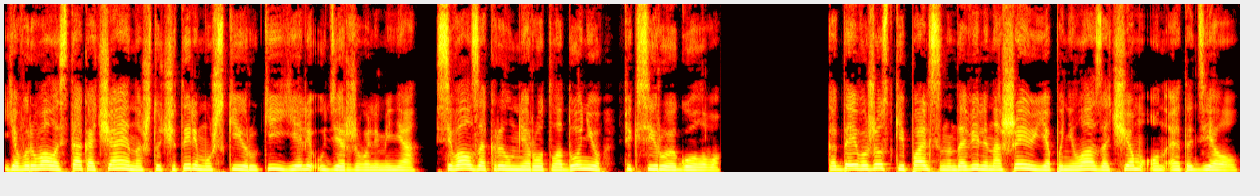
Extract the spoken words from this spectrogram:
Я вырывалась так отчаянно, что четыре мужские руки еле удерживали меня. Севал закрыл мне рот ладонью, фиксируя голову. Когда его жесткие пальцы надавили на шею, я поняла, зачем он это делал.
